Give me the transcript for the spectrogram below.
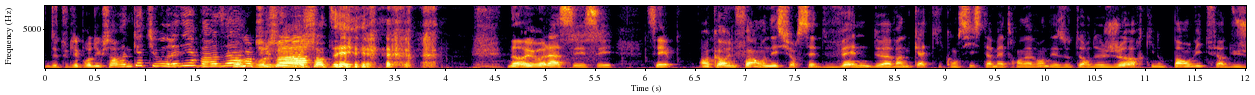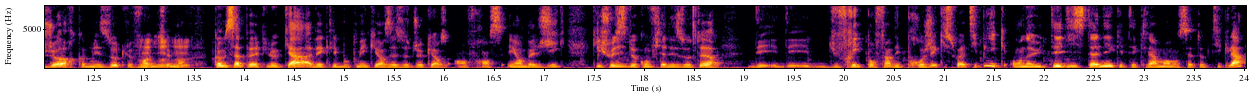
De toutes les productions 24, tu voudrais dire par hasard? Comment tu vas? enchanté Non mais voilà, c'est... c'est- c'est- Encore une fois, on est sur cette veine de A24 qui consiste à mettre en avant des auteurs de genre qui n'ont pas envie de faire du genre comme les autres le font Mm, habituellement. mm, mm. Comme ça peut être le cas avec les bookmakers et The Jokers en France et en Belgique, qui choisissent de confier à des auteurs des, des- du fric pour faire des projets qui soient atypiques. On a eu Teddy cette année qui était clairement dans cette optique-là.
